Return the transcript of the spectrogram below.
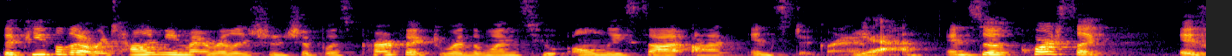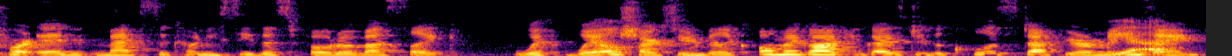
the people that were telling me my relationship was perfect were the ones who only saw it on Instagram. yeah. And so of course, like if we're in Mexico and you see this photo of us like with whale sharks, you're gonna be like, oh my god, you guys do the coolest stuff. You're amazing.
